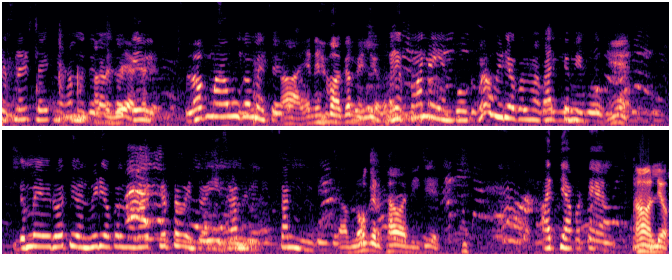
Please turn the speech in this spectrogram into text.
તે ફ્લેશ લાઇટ ને આમ જો કેવી આવું ગમે છે? હા એને એમાં ગમે લ્યો. અને ફોન એને બહુ ગમે. વીડિયો કોલમાં વાત કરવી બહુ ગમે. ગમે એવી રોતી હોય વીડિયો કોલમાં વાત કરતો હોય ને તો એ સાનમુની સાનમુની થઈ જાય. બ્લોગર થવાની છે. આદ્યા પટેલ. હા લ્યો.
